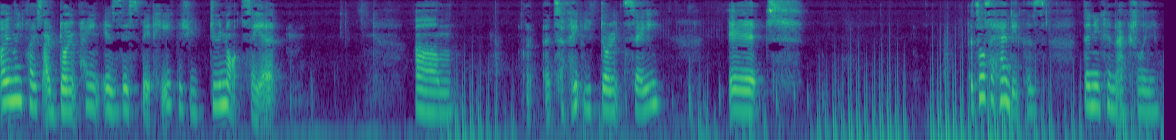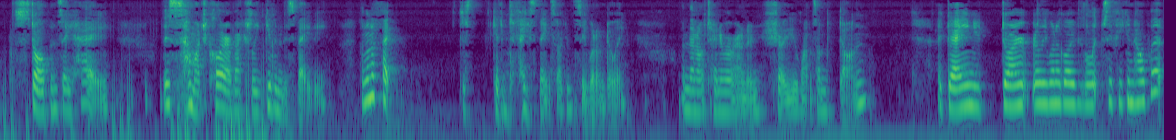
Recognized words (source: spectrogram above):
Only place I don't paint is this bit here because you do not see it. Um, it's a bit you don't see. It, it's also handy because then you can actually stop and say, hey, this is how much colour I've actually given this baby. I'm going to just get him to face paint so I can see what I'm doing and then I'll turn him around and show you once I'm done. Again, you don't really want to go over the lips if you can help it.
